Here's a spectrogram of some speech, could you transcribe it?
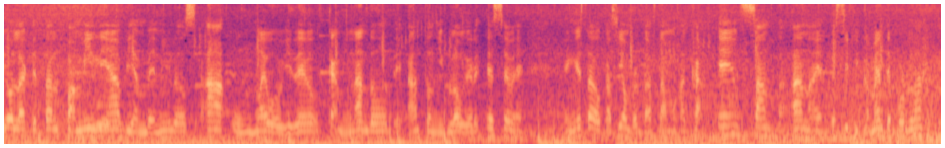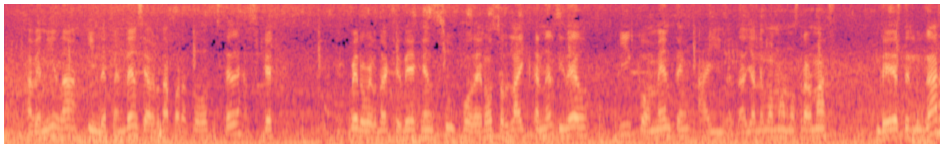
Hola, ¿qué tal familia? Bienvenidos a un nuevo video caminando de Anthony Blogger SB. En esta ocasión, ¿verdad? Estamos acá en Santa Ana, específicamente por la avenida Independencia, ¿verdad? Para todos ustedes. Así que espero, ¿verdad? Que dejen su poderoso like en el video y comenten ahí, ¿verdad? Ya les vamos a mostrar más de este lugar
